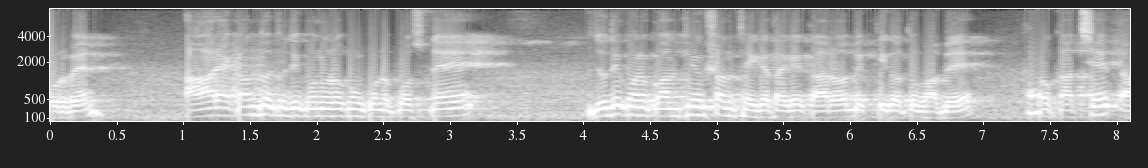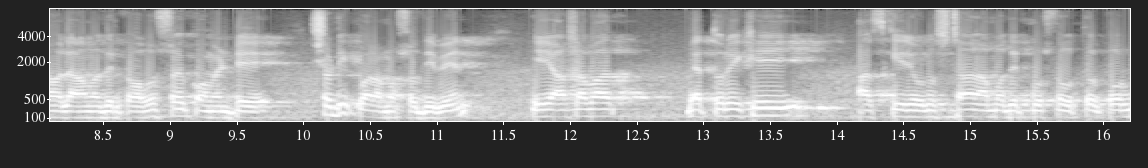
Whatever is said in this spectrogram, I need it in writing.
করবেন। আর একান্ত যদি কোনো রকম কোনো প্রশ্নে যদি কোনো কনফিউশন থেকে থাকে কারও ব্যক্তিগতভাবে কারও কাছে, তাহলে আমাদেরকে অবশ্যই কমেন্টে সঠিক পরামর্শ দিবেন। এই আশাবাদ ব্যক্ত রেখেই আজকের অনুষ্ঠান, আমাদের প্রশ্ন উত্তর পর্ব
